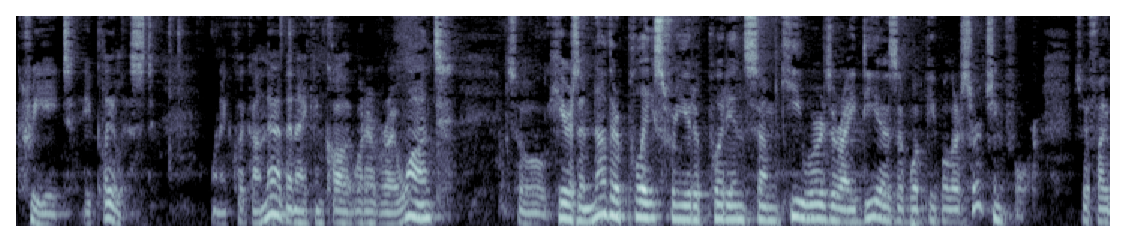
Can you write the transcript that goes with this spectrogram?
create a playlist. When I click on that, then I can call it whatever I want. So here's another place for you to put in some keywords or ideas of what people are searching for. So if I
